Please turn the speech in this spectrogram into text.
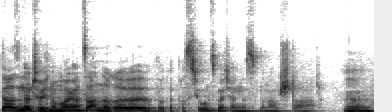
da sind natürlich nochmal ganz andere Repressionsmechanismen am Start. Hm.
